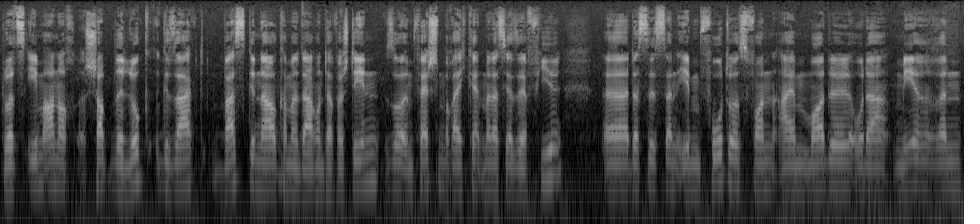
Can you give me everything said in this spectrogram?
Du hast eben auch noch Shop the Look gesagt. Was genau kann man darunter verstehen? So im Fashion-Bereich kennt man das ja sehr viel. Äh, das ist dann eben Fotos von einem Model oder mehreren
